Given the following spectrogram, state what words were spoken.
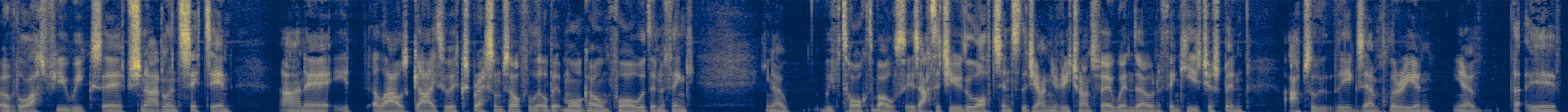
over the last few weeks. Uh, Schneiderlin sits in and uh, it allows Gueye to express himself a little bit more going forward. And I think, you know, we've talked about his attitude a lot since the January transfer window, and I think he's just been absolutely exemplary. And, you know, that, uh,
